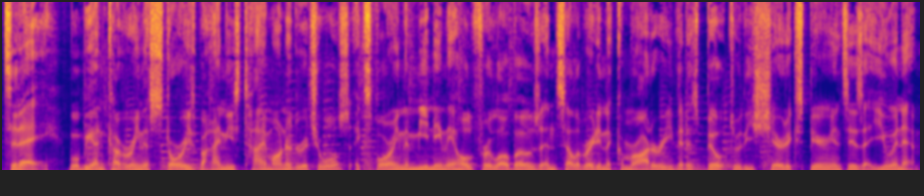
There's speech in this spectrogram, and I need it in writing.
Today, we'll be uncovering the stories behind these time honored rituals, exploring the meaning they hold for Lobos, and celebrating the camaraderie that is built through these shared experiences at UNM.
